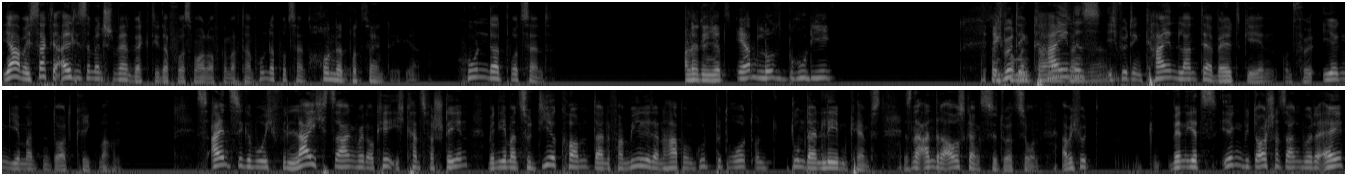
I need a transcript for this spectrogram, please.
Ja, aber ich sag dir, all diese Menschen wären weg, die davor das Maul aufgemacht haben. 100 Prozent. hundertprozentig, ja. 100 Prozent. Alle, die jetzt ehrenlos, Brudi. Ich würde in sagen, ich würde in kein Land der Welt gehen und für irgendjemanden dort Krieg machen. Das Einzige, wo ich vielleicht sagen würde, okay, ich kann es verstehen, wenn jemand zu dir kommt, deine Familie, dein Hab und Gut bedroht und du um dein Leben kämpfst. Das ist eine andere Ausgangssituation. Aber ich würde, wenn jetzt irgendwie Deutschland sagen würde, ey,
